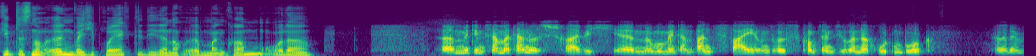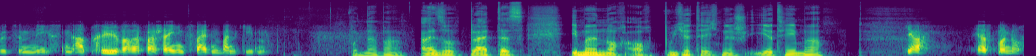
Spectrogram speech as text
gibt es noch irgendwelche Projekte, die dann noch irgendwann kommen oder? Ähm, mit dem Samatanus schreibe ich ähm, im Moment am Band 2 unseres Kommt ein Syrer nach Rothenburg. Also da wird es im nächsten April wa- wahrscheinlich einen zweiten Band geben. Wunderbar. Also bleibt das immer noch auch büchertechnisch Ihr Thema. Ja, erstmal noch.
